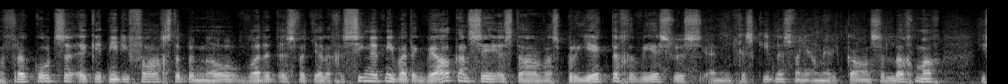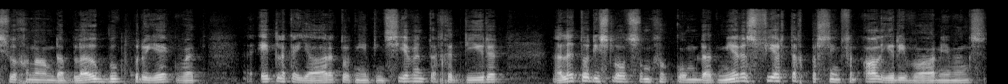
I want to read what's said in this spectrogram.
mevrou Kotse, ek het nie die vaagste benul wat dit is wat jy gele gesien het nie. Wat ek wel kan sê is daar was projekte gewees soos in die geskiedenis van die Amerikaanse lugmag, die sogenaamde Blou Boek projek wat etlike jare tot 1970 geduur het Hulle het tot die slotsom gekom dat meer as 40% van al hierdie waarnemings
